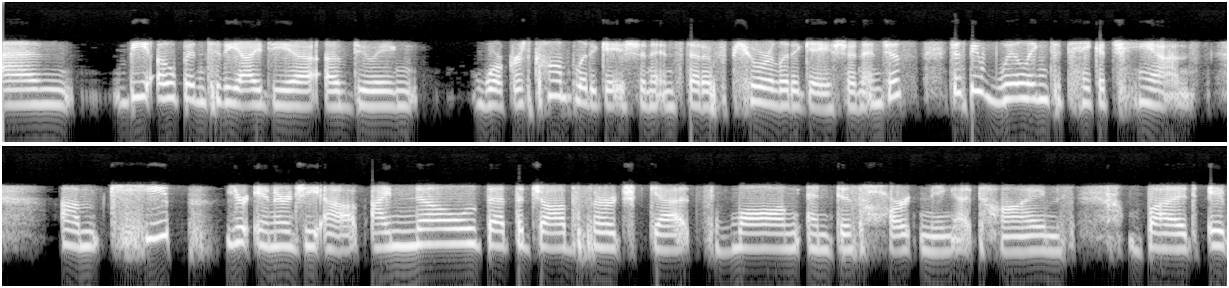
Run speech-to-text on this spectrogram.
and be open to the idea of doing workers comp litigation instead of pure litigation and just just be willing to take a chance um, keep your energy up. I know that the job search gets long and disheartening at times, but it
